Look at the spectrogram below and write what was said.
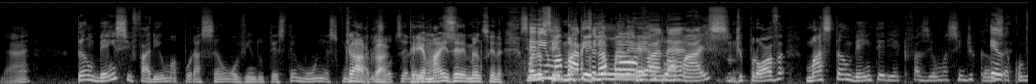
né? Também se faria uma apuração ouvindo testemunhas com claro, vários claro. outros elementos. Teria mais elementos ainda. Seria mas, assim, uma parte teria um prova, elemento né? a mais de prova, mas também teria que fazer uma sindicância eu, como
